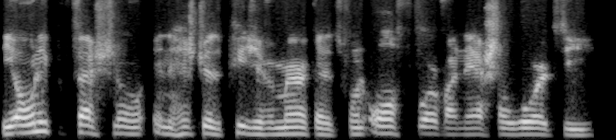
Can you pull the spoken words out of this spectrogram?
the only professional in the history of the PGA of America that's won all four of our national awards: the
